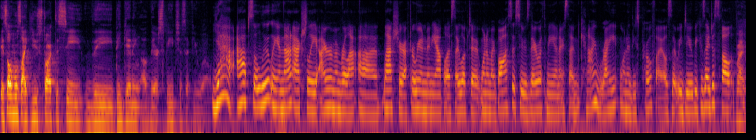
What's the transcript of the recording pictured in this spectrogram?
It's almost like you start to see the beginning of their speeches, if you will. Yeah, absolutely. And that actually, I remember la- uh, last year after we were in Minneapolis, I looked at one of my bosses who was there with me and I said, Can I write one of these profiles that we do? Because I just felt Right.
